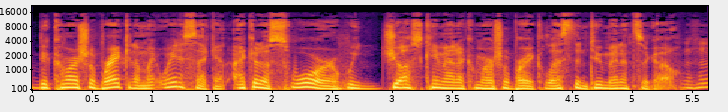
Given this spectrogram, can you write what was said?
be commercial break, and I'm like, wait a second. I could have swore we just came out of commercial break less than two minutes ago. Mm-hmm.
